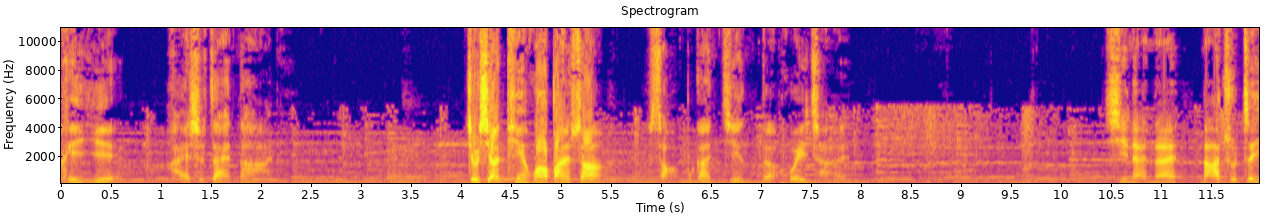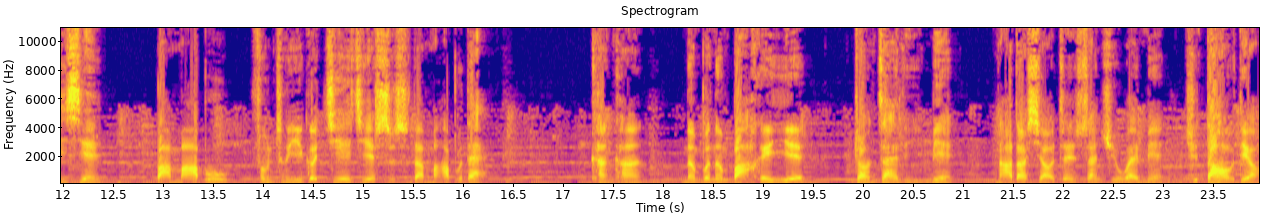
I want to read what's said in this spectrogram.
黑夜还是在那里，就像天花板上扫不干净的灰尘。喜奶奶拿出针线，把麻布缝成一个结结实实的麻布袋。看看能不能把黑夜装在里面，拿到小镇山区外面去倒掉。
